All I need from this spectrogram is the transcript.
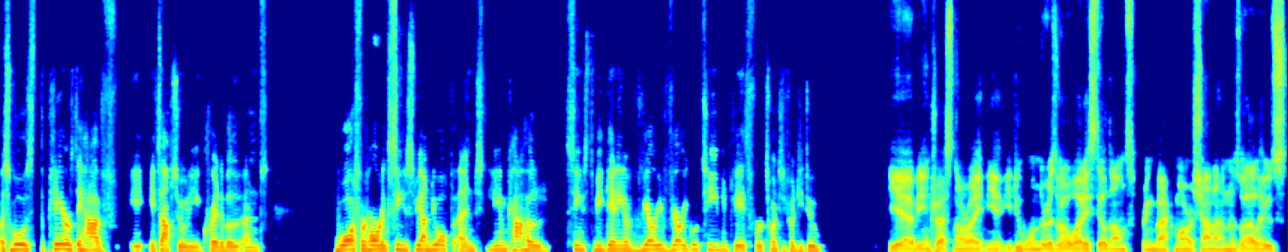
I suppose the players they have, it's absolutely incredible. And Waterford hurling seems to be on the up, and Liam Cahill seems to be getting a very, very good team in place for 2022. Yeah, it'd be interesting, all right. And you, you do wonder as well why they still don't bring back Maurice Shanahan as well, who's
